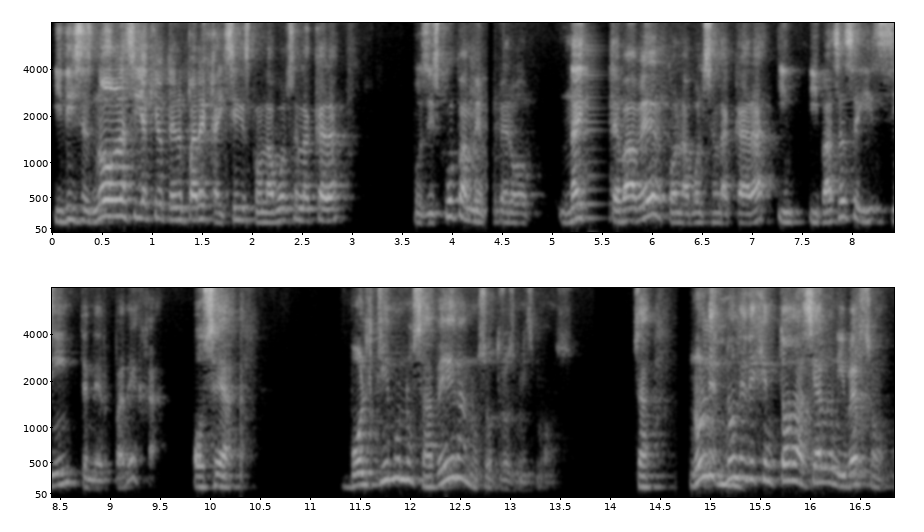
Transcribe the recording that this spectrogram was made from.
y dices, no, ahora sí ya quiero tener pareja y sigues con la bolsa en la cara, pues discúlpame, pero nadie te va a ver con la bolsa en la cara y, vas a seguir sin tener pareja. O sea, volteémonos a ver a nosotros mismos. O sea, no le, no le dejen todo hacia el universo.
